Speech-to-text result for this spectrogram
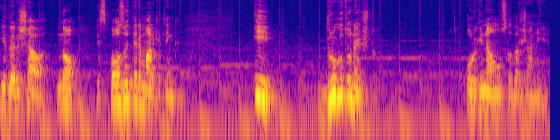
и да решава. Но използвайте ремаркетинг. И другото нещо. Оригинално съдържание.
